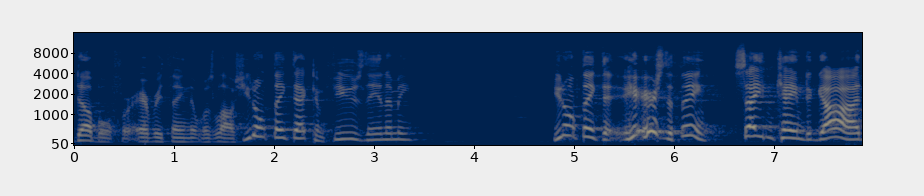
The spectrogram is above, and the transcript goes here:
double for everything that was lost. You don't think that confused the enemy? You don't think that. Here's the thing Satan came to God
